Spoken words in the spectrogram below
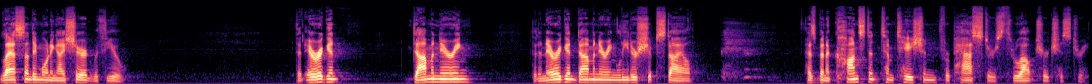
last Sunday morning, I shared with you that arrogant, domineering, that an arrogant, domineering leadership style has been a constant temptation for pastors throughout church history.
